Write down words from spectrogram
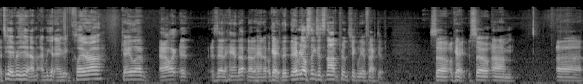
it's okay. Raise your hand. I'm, I'm getting Clara, Caleb, Alec. Is, is that a hand up? Not a hand up. Okay. Then everybody else thinks it's not particularly effective. So okay. So um, uh,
